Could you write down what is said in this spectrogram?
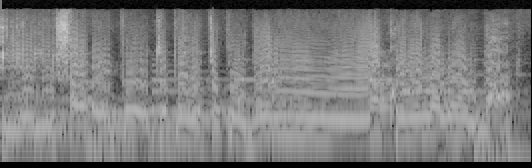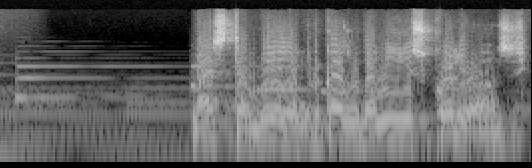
e ele fala para mim, pô, eu tô, eu tô com dor na coluna lombar. Mas também é por causa da minha escoliose.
